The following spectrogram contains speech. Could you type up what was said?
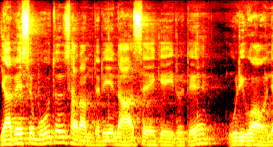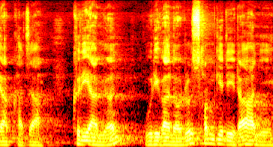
야베스 모든 사람들이 나하스에게 이르되 우리와 언약하자. 그리하면 우리가 너를 섬기리라 하니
